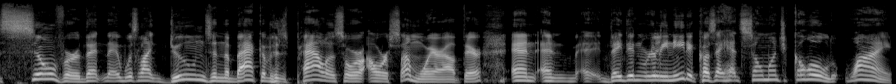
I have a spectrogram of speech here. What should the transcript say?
silver that it was like dunes in the back of his palace or or somewhere out there. And and uh, they didn't really need it cuz they had so much gold. Why?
